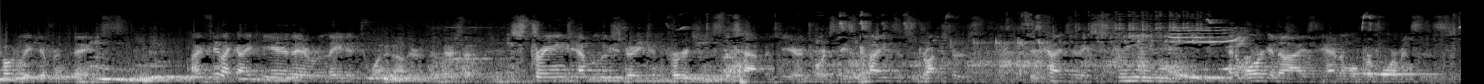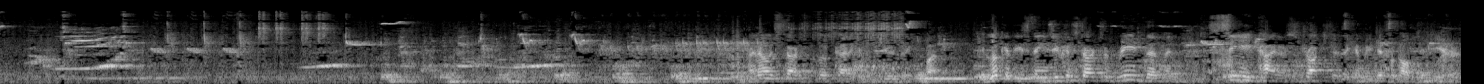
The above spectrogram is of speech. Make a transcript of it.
totally different things? I feel like I hear they're related to one another, that there's a strange evolutionary convergence that's happened here towards these kinds of structures, these kinds of extreme and organized animal performances. I know it starts to look kind of confusing, but if you look at these things, you can start to read them and see kind of structure that can be difficult to hear.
